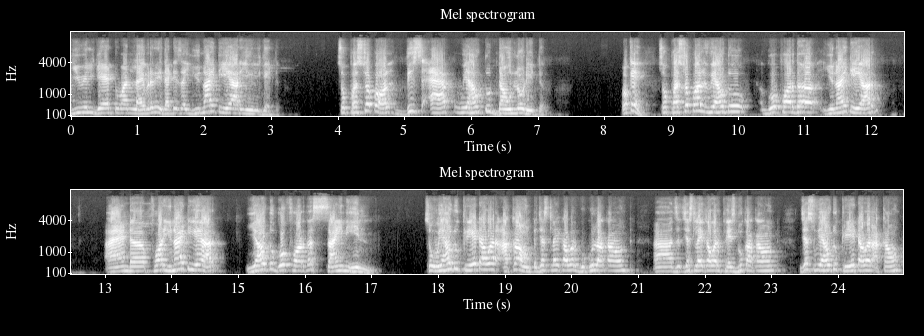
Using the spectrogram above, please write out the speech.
you will get one library that is a Unite AR you will get. So first of all, this app, we have to download it. Okay. So first of all, we have to go for the Unite AR. And uh, for Unite AR, you have to go for the sign in. So we have to create our account, just like our Google account, uh, just like our Facebook account. Just we have to create our account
